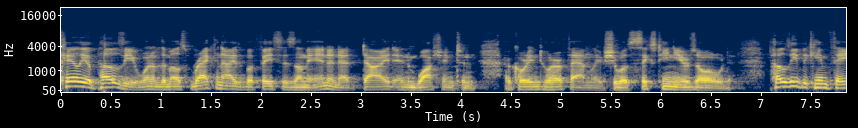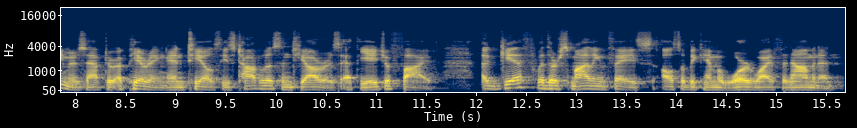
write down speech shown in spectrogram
Kailia Posey, one of the most recognizable faces on the internet, died in Washington. According to her family, she was 16 years old. Posey became famous after appearing in TLC's Toddlers and Tiaras at the age of five. A gif with her smiling face also became a worldwide phenomenon.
